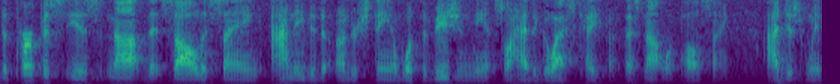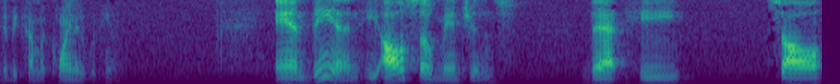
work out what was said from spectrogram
the purpose is not that Saul is saying, I needed to understand what the vision meant, so I had to go ask Kepha. That's not what Paul's saying. I just went to become acquainted with him. And then he also mentions that he saw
